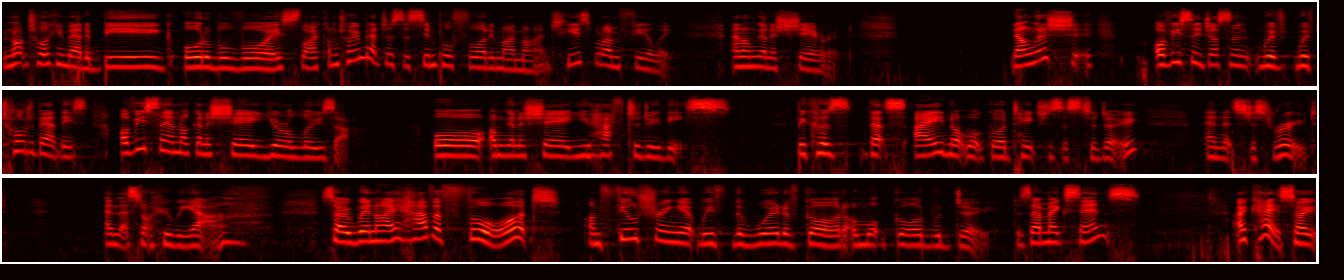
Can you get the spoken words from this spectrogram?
We're not talking about a big audible voice. Like I'm talking about just a simple thought in my mind. Here's what I'm feeling, and I'm going to share it. Now I'm going to share obviously, Justin, we've, we've talked about this. Obviously, I'm not going to share you're a loser or I'm going to share you have to do this because that's A, not what God teaches us to do, and it's just rude. And that's not who we are. So when I have a thought, I'm filtering it with the Word of God on what God would do. Does that make sense? Okay, so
